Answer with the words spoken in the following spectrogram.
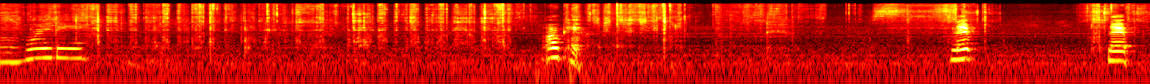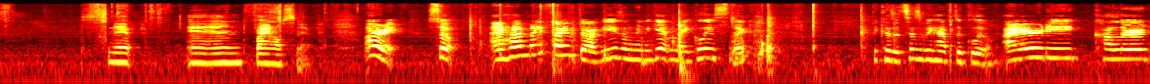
Alrighty. Okay. Snip, snip, snip, and final snip. Alright, so I have my five doggies. I'm going to get my glue stick because it says we have to glue. I already colored,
